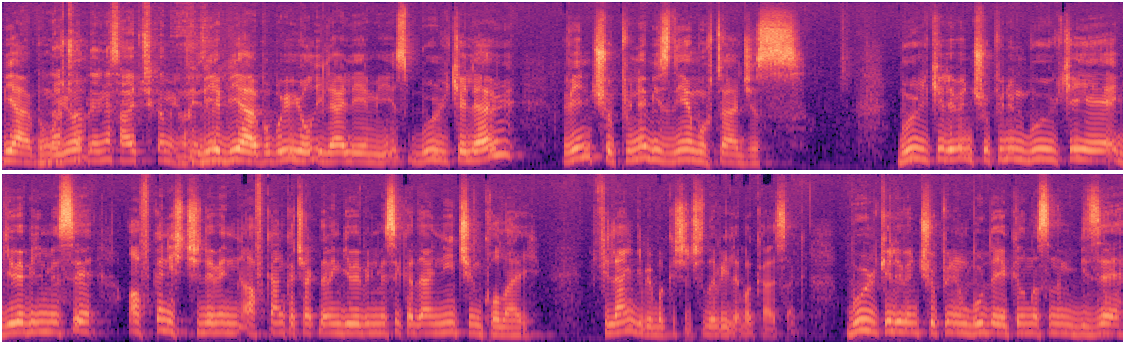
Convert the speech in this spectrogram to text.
bir yer Bunlar boyu çöplerine sahip çıkamıyor. bir, bir yer boyu yol ilerleyemeyiz. Bu ülkelerin çöpüne biz niye muhtacız? Bu ülkelerin çöpünün bu ülkeye girebilmesi Afgan işçilerin, Afgan kaçakların girebilmesi kadar niçin kolay? Filan gibi bakış açılarıyla bakarsak. Bu ülkelerin çöpünün burada yakılmasının bize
